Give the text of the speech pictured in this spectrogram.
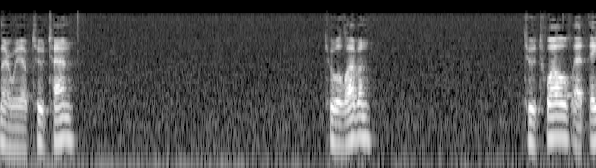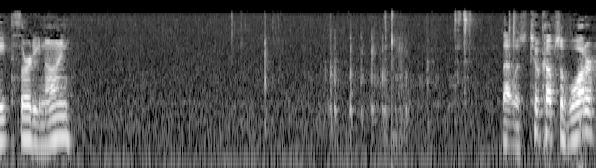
There we have 210. 211, 212 at 839. That was two cups of water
